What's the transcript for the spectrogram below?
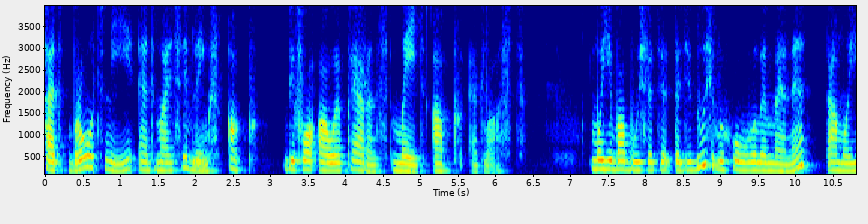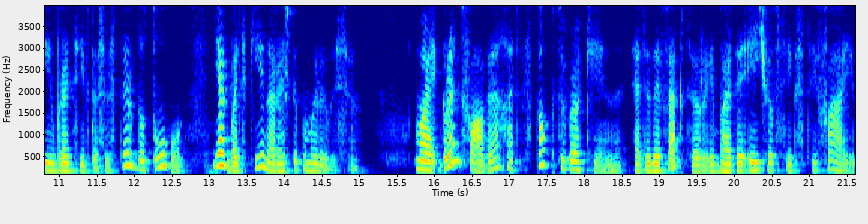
had brought me and my siblings up before our parents made up at last. Мої бабуся та дідусь виховували мене та моїх братів та сестер до того, як батьки нарешті помирилися. My grandfather had stopped working at the factory by the age of 65.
